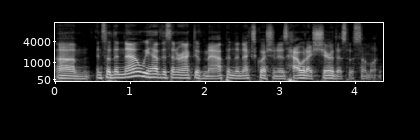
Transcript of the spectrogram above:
Um, and so then now we have this interactive map, and the next question is, how would I share this with someone?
